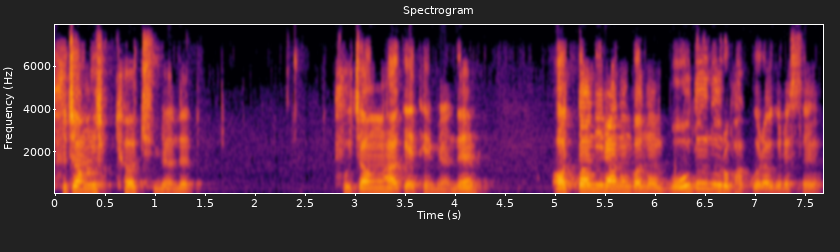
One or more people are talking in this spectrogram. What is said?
부정시켜 주면은 부정하게 되면은 어떤이라는 거는 모든으로 바꾸라 그랬어요.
